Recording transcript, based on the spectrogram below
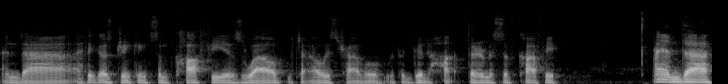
and uh, I think I was drinking some coffee as well, which I always travel with a good hot thermos of coffee. And uh,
